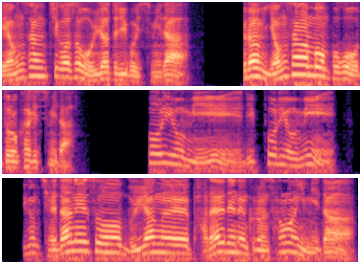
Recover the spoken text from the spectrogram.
예, 영상 찍어서 올려드리고 있습니다. 그럼 영상 한번 보고 오도록 하겠습니다. 리포리움이 리포리움이 지금 재단에서 물량을 받아야 되는 그런 상황입니다.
